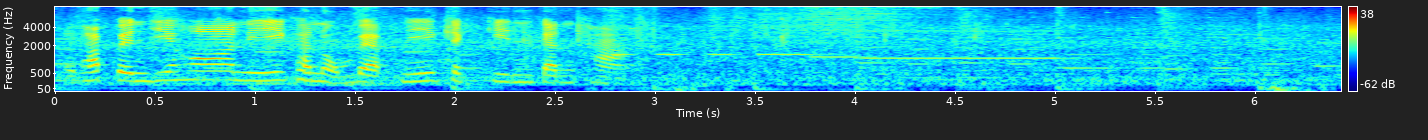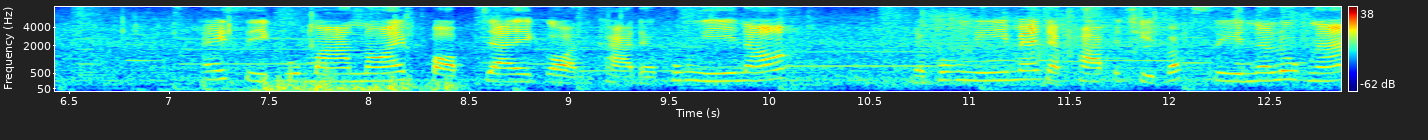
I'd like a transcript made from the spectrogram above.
แต่ถ้าเป็นยี่ห้อนี้ขนมแบบนี้จะกินกันค่ะ ให้สีกุมารน้อยปลอบใจก่อนค่ะ เดี๋ยวพรุ่งนี้เนาะเดี๋ยวพรุ่งนี้แม่จะพาไปฉีดวัคซีนนะลูกนะ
